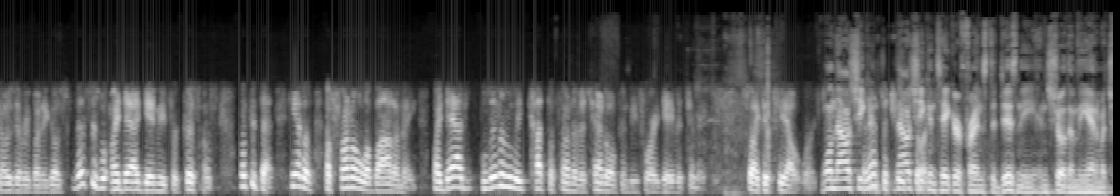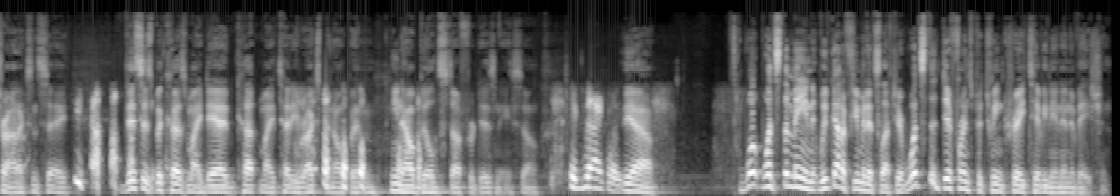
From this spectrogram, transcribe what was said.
shows everybody. Goes, this is what my dad gave me for Christmas. Look at that. He had a, a frontal lobotomy. My dad literally cut the front of his head open before he gave it to me so I could see how it worked. Well, now she and can now story. she can take her friends to Disney and show them the animatronics and say, yeah. "This is because my dad cut my Teddy Ruxpin open. he now builds stuff for Disney." So exactly, yeah. What, what's the main? We've got a few minutes left here. What's the difference between creativity and innovation?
